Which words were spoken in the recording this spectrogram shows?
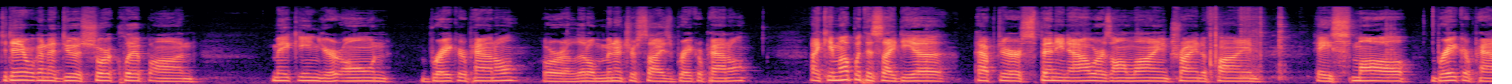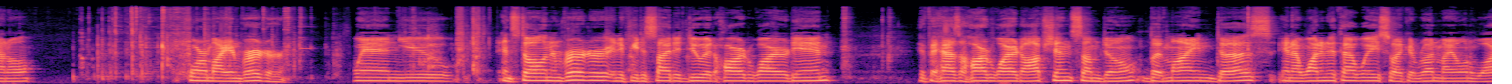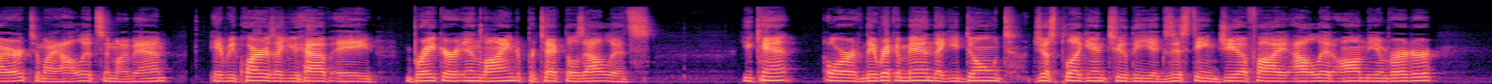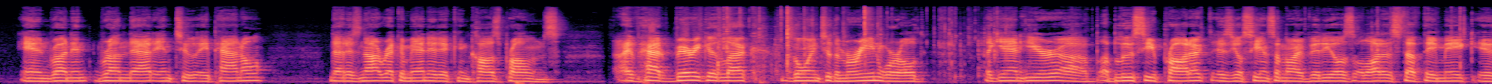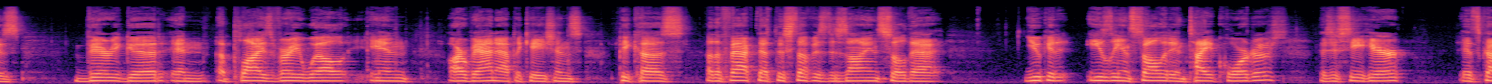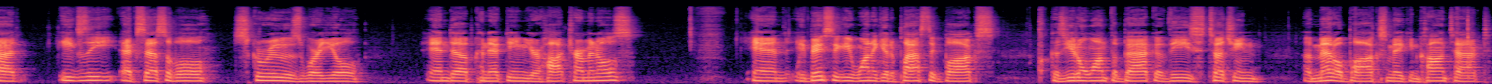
Today we're going to do a short clip on making your own breaker panel or a little miniature sized breaker panel. I came up with this idea after spending hours online trying to find a small breaker panel for my inverter. When you install an inverter and if you decide to do it hardwired in, if it has a hardwired option, some don't, but mine does, and I wanted it that way so I can run my own wire to my outlets in my van. It requires that you have a breaker in line to protect those outlets. You can't, or they recommend that you don't just plug into the existing GFI outlet on the inverter and run in, run that into a panel. That is not recommended. It can cause problems. I've had very good luck going to the marine world. Again, here, uh, a Blue Sea product, as you'll see in some of my videos, a lot of the stuff they make is very good and applies very well in our van applications because of the fact that this stuff is designed so that you could easily install it in tight quarters. As you see here, it's got easily accessible screws where you'll end up connecting your hot terminals. And you basically want to get a plastic box because you don't want the back of these touching a metal box making contact.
